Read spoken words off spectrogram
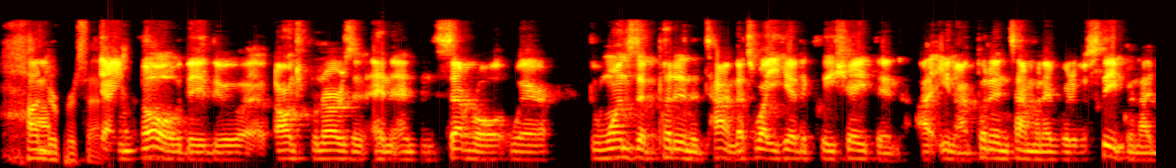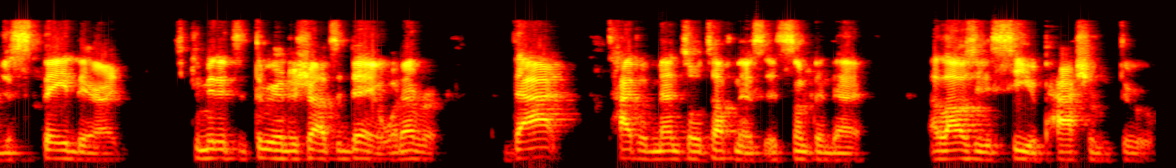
Hundred um, percent. I know they do. Uh, entrepreneurs and, and and several where the ones that put in the time. That's why you hear the cliche thing. I, you know, I put in time when everybody was sleeping. I just stayed there. I committed to 300 shots a day or whatever. That type of mental toughness is something that allows you to see your passion through.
